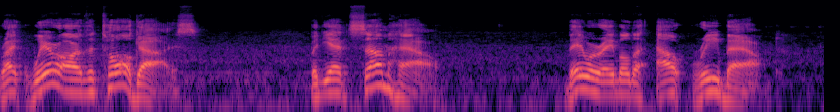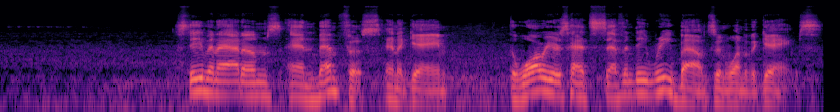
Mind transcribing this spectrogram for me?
Right? Where are the tall guys? But yet somehow they were able to out rebound Steven Adams and Memphis in a game. The Warriors had 70 rebounds in one of the games.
